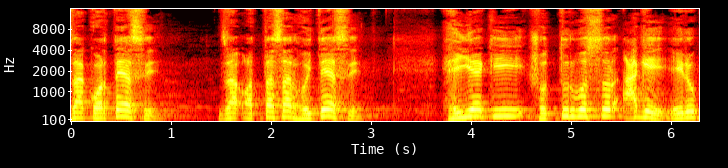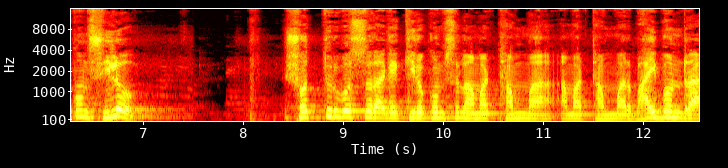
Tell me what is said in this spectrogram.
যা করতে আছে যা অত্যাচার হইতে আছে হেইয়া কি সত্তর বছর আগে এরকম ছিল? সত্তর বছর আগে কীরকম ছিল আমার ঠাম্মা আমার ঠাম্মার ভাই বোনরা?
